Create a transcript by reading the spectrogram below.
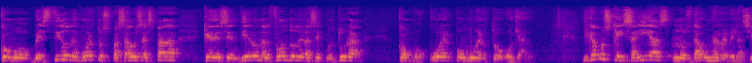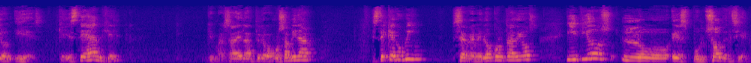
como vestido de muertos pasados a espada que descendieron al fondo de la sepultura como cuerpo muerto hollado. Digamos que Isaías nos da una revelación y es que este ángel, que más adelante lo vamos a mirar, este querubín se rebeló contra Dios y Dios lo expulsó del cielo,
